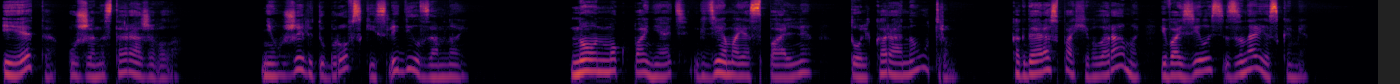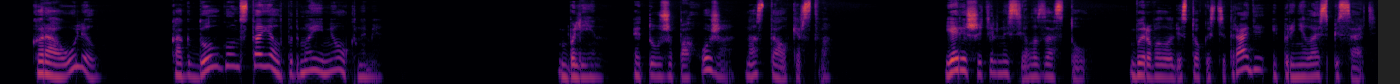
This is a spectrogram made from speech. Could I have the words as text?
И это уже настораживало. Неужели Дубровский следил за мной? Но он мог понять, где моя спальня, только рано утром, когда я распахивала рамы и возилась с занавесками. Караулил? Как долго он стоял под моими окнами? Блин, это уже похоже на сталкерство. Я решительно села за стол, вырвала листок из тетради и принялась писать.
